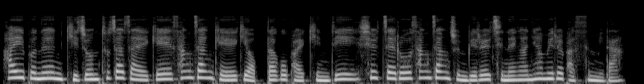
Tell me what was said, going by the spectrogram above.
하이브는 기존 투자자에게 상장 계획이 없다고 밝힌 뒤 실제로 상장 준비를 진행한 혐의를 받습니다.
